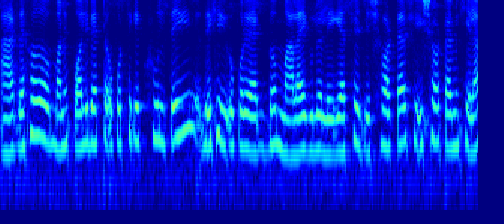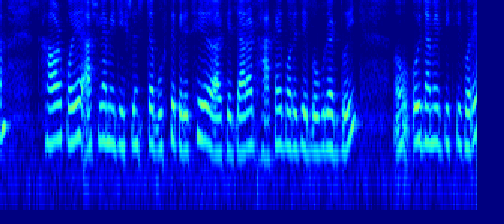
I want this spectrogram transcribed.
আর দেখো মানে পলি ব্যাগটা ওপর থেকে খুলতেই দেখি উপরে একদম মালাইগুলো লেগে আছে। যে শরটা সেই শরটা আমি খেলাম। খাওয়ার পরে আসলে আমি ডিফারেন্সটা বুঝতে পেরেছি, আর কি যারা ঢাকায় বলে যে বগুড়ার দই ওই নামে বিক্রি করে,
